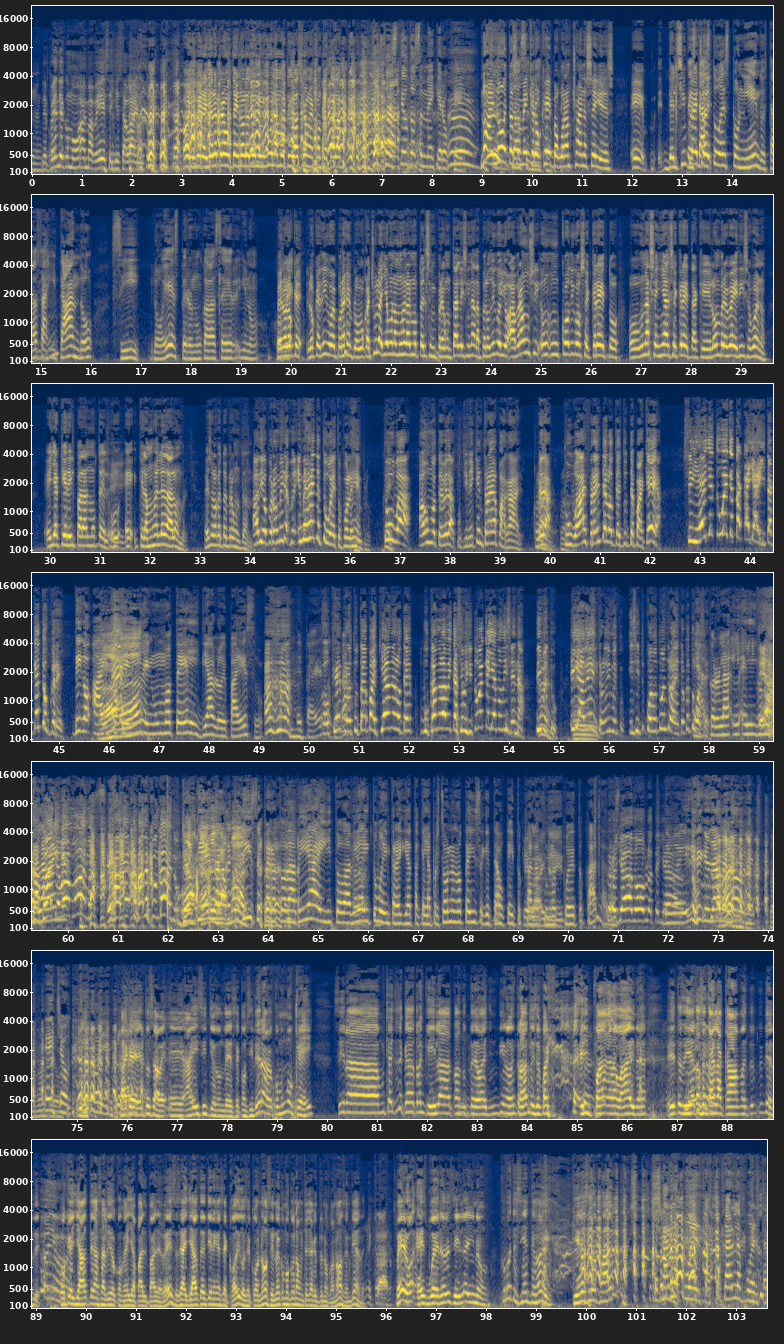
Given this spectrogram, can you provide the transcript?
No. Depende cómo alma a veces y esa vaina. Oye, mira, yo le pregunté y no le dio ninguna motivación a contestar la pregunta. Still doesn't make it okay. No, I know it doesn't Doesn't make it okay, it but what I'm trying to say is, eh, del Te simple hecho estás de... tú exponiendo, estás agitando, sí, lo es, pero nunca va a ser, you know. Pero lo que lo que digo es, por ejemplo, Boca Chula lleva una mujer al motel sin preguntarle y sin nada, pero digo yo, habrá un, si- un, un código secreto o una señal secreta que el hombre ve y dice, bueno, ella quiere ir para el motel, Sí. o, eh, que la mujer le da al hombre. Eso es lo que estoy preguntando. Adiós, pero mira, imagínate tú esto, por ejemplo. Tú vas a un hotel, ¿verdad? Tú tienes que entrar a pagar, ¿verdad? claro. Tú vas al frente al hotel, tú te parqueas. Si ella tú ves que está calladita, ¿qué tú crees? Digo, ahí Ah. en, en un motel, el diablo, es para eso. Ajá. Es para eso. Ok, pero tú estás parqueando en el hotel, buscando la habitación, y si tú ves que ella no dice nada, dime Ah. tú. Y adentro, dime tú. Y si tú- cuando tú entras adentro, ¿qué tú vas a hacer? pero la, el, el- donde Es a está la rapar que vaina- vamos, alma. Es a, es a desfondarnos. Yo entiendo lo que tú dices, pero todavía ahí, todavía ahí tú entras y hasta que la persona no te dice que está ok tocarla, tú vaina no es. puedes tocarla. Pero ya, dóblate ya. Debo ir, que ya me doble. Es choque. Oye. Para que tú sabes, eh, hay sitios donde se considera como un ok si la muchacha se queda tranquila cuando usted va you know, entrando y se parquea y paga la vaina. Y entonces ella está sentada en la cama, ¿tú te entiendes? Porque ya usted ha salido con ella par, par de veces. O sea, ya ustedes tienen ese código, se conocen. No es como que una muchacha que tú no conoces, ¿entiendes? Eh, Claro. Pero es bueno decirle, y no, ¿cómo te sientes hoy? ¿Quieres ir a par? Tocar la puerta, tocar la puerta.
